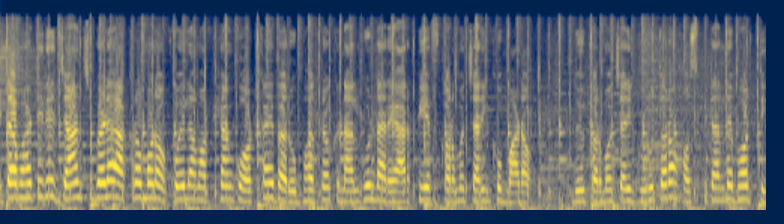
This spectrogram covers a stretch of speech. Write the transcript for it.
ଇଟାଭାଟିରେ ଯାଞ୍ଚ ବେଳେ ଆକ୍ରମଣ କୋଇଲା ମାଫିଆଙ୍କୁ ଅଟକାଇବାରୁ ଭଦ୍ରକ ନାଲଗୁଣ୍ଡାରେ ଆର୍ପିଏଫ୍ କର୍ମଚାରୀଙ୍କୁ ମାଡ଼ ଦୁଇ କର୍ମଚାରୀ ଗୁରୁତର ହସ୍ପିଟାଲରେ ଭର୍ତ୍ତି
